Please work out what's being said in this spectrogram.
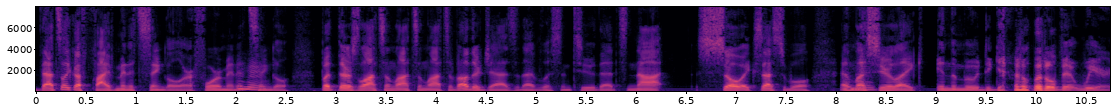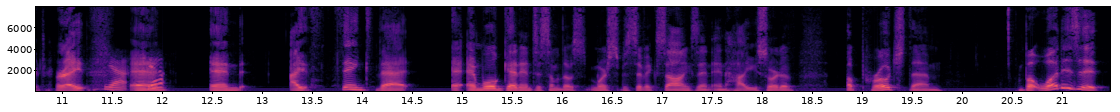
that's like a five minute single or a four minute mm-hmm. single, but there's lots and lots and lots of other jazz that I've listened to that's not so accessible unless mm-hmm. you're like in the mood to get a little bit weird, right? Yeah. and Yeah. and I think that, and we'll get into some of those more specific songs and and how you sort of approach them. But what is it,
